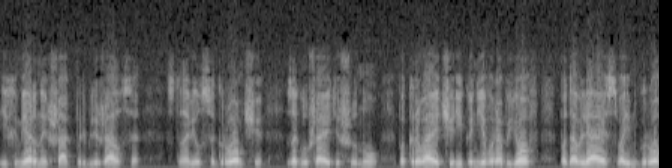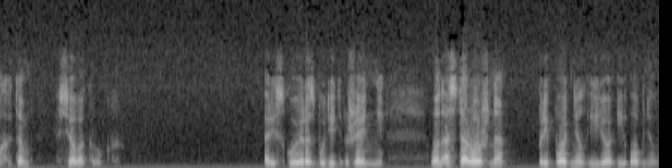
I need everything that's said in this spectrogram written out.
Их мерный шаг приближался, становился громче, заглушая тишину, покрывая чириканье воробьев, подавляя своим грохотом все вокруг. Рискуя разбудить Женни, он осторожно приподнял ее и обнял.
